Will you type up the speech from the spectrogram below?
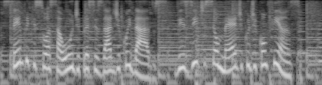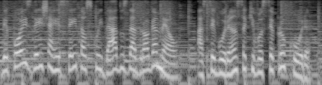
Sempre que sua saúde precisar de cuidados, visite seu médico de confiança. Depois deixe a receita aos cuidados da Droga Mel, a segurança que você procura.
